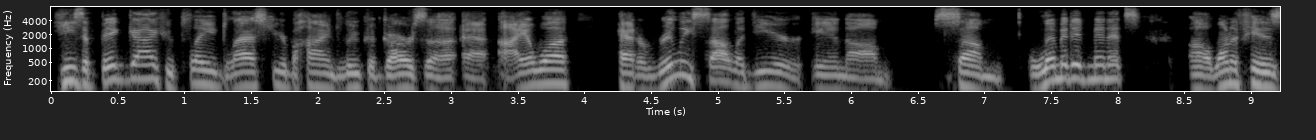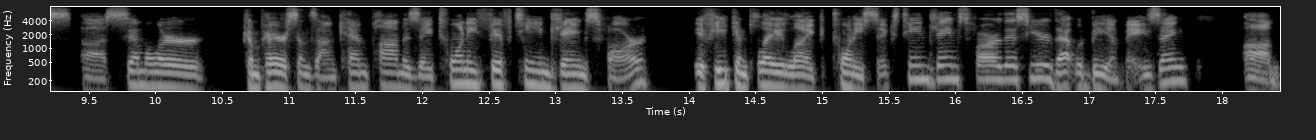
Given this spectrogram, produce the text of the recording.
he's a big guy who played last year behind Luka Garza at Iowa. Had a really solid year in um, some limited minutes. Uh, one of his uh, similar comparisons on KenPom is a 2015 James Farr. If he can play like 2016 James Farr this year, that would be amazing. Um,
